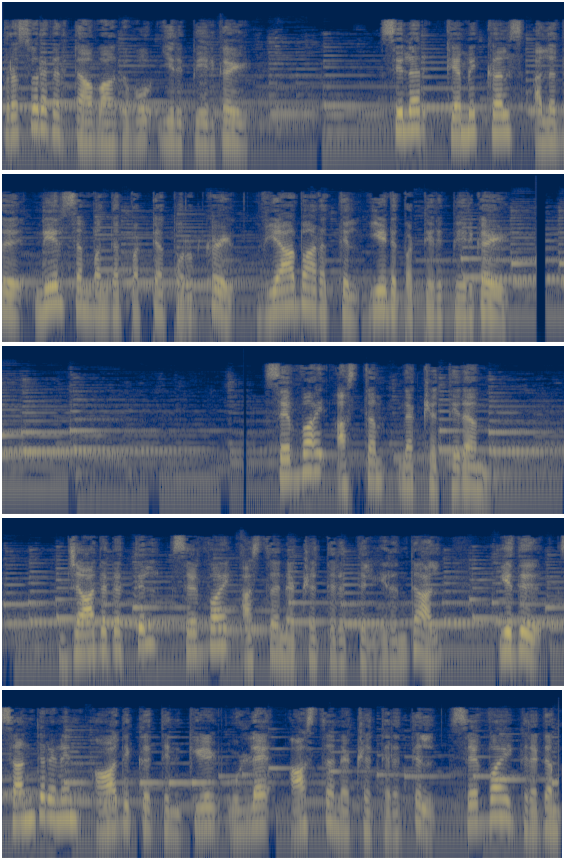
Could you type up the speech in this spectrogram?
பிரசுரகர்த்தாவாகவோ இருப்பீர்கள். சிலர் கெமிக்கல்ஸ் அல்லது நீர் சம்பந்தப்பட்ட பொருட்கள் வியாபாரத்தில் ஈடுபட்டிருப்பீர்கள். செவ்வாய் அஸ்தம் நட்சத்திரம். ஜாதகத்தில் செவ்வாய் அஸ்த நட்சத்திரத்தில் இருந்தால் இது சந்திரனின் ஆதிக்கத்தின் கீழ் உள்ள ஆஸ்த நட்சத்திரத்தில் செவ்வாய் கிரகம்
